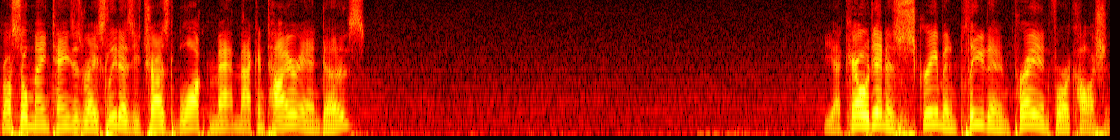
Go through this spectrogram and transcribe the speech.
Russell maintains his race lead as he tries to block Matt McIntyre and does. Yeah, Carol Dent is screaming, pleading, and praying for a caution.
